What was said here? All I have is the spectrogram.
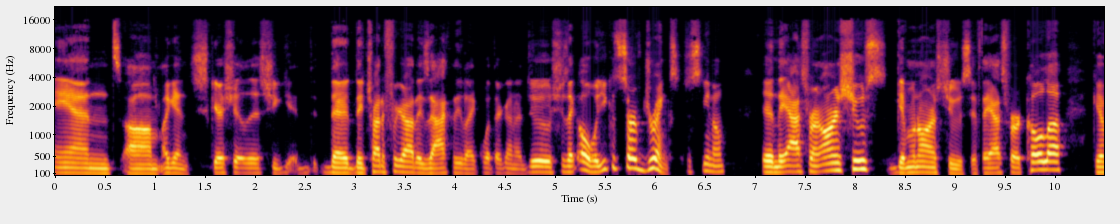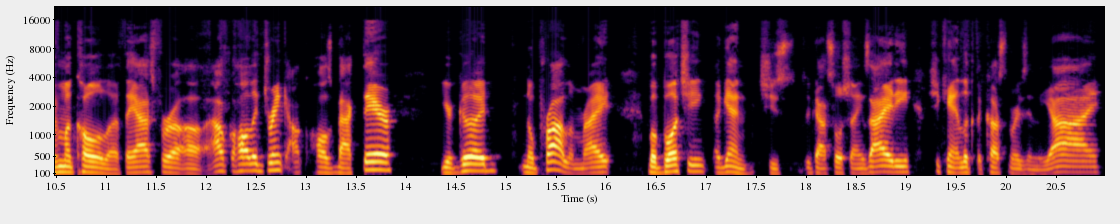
and um, again, scared shitless. She they they try to figure out exactly like what they're gonna do. She's like, "Oh, well, you can serve drinks, just you know." And they ask for an orange juice, give them an orange juice. If they ask for a cola, give them a cola. If they ask for a, a alcoholic drink, alcohol's back there. You're good, no problem, right? But Bocchi, again, she's got social anxiety. She can't look the customers in the eye.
